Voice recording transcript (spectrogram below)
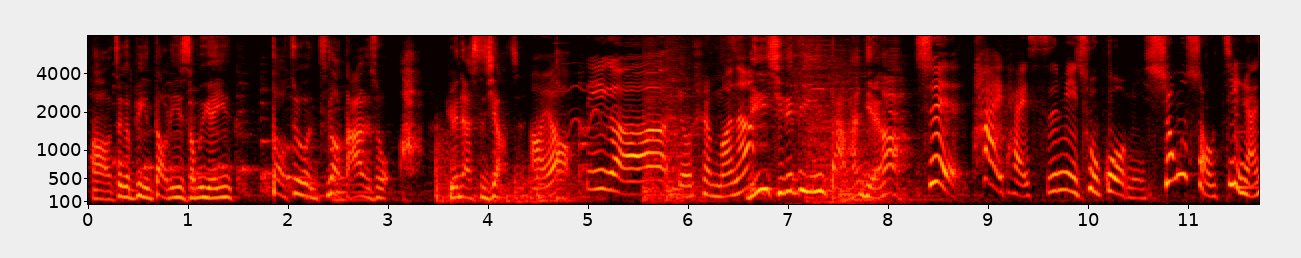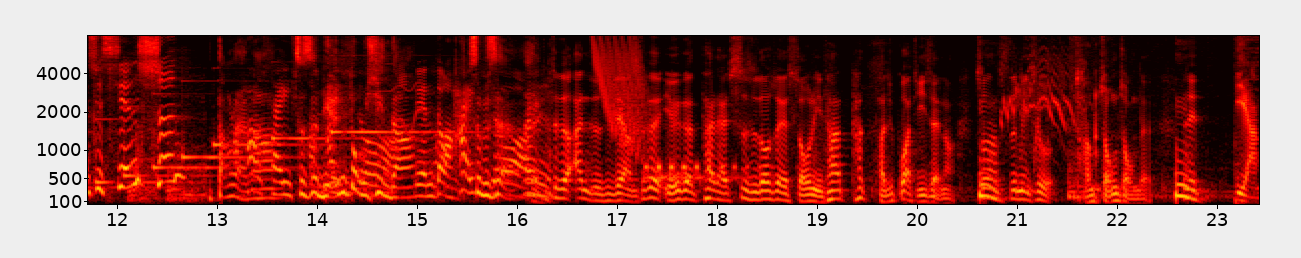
啊，这个病到底是什么原因？到最后你知道答案的时候啊。原来是这样子。好哟，第一个有什么呢？离奇的病因大盘点啊！是太太私密处过敏，凶手竟然是先生。当然啦，这是联动性的啊，联动，是不是？哎，这个案子是这样，这个有一个太太四十多岁的熟女，她她跑去挂急诊哦，说她私密处长肿肿的，嗯。痒，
